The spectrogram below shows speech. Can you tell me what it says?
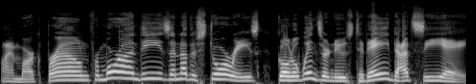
I'm Mark Brown. For more on these and other stories, go to windsornewstoday.ca.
